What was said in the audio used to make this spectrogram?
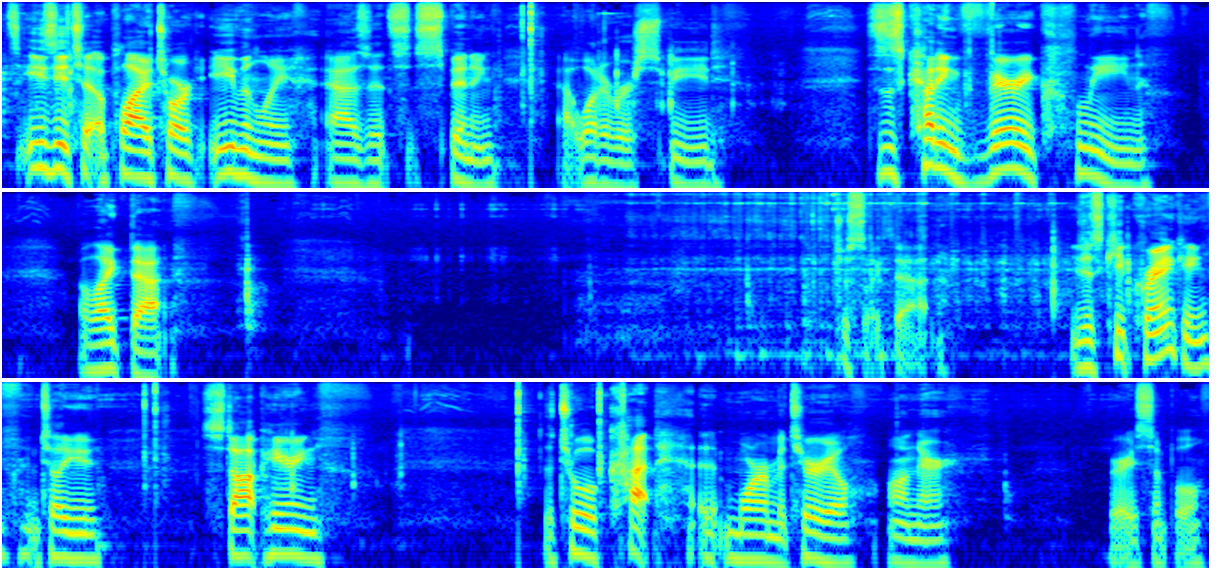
it's easy to apply torque evenly as it's spinning at whatever speed this is cutting very clean. I like that. Just like that. You just keep cranking until you stop hearing the tool cut more material on there. Very simple,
